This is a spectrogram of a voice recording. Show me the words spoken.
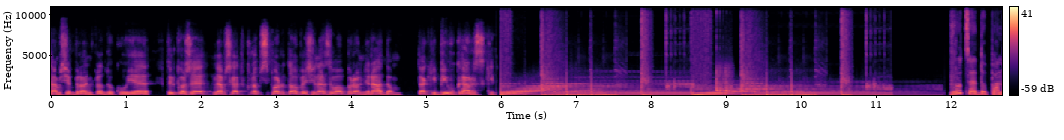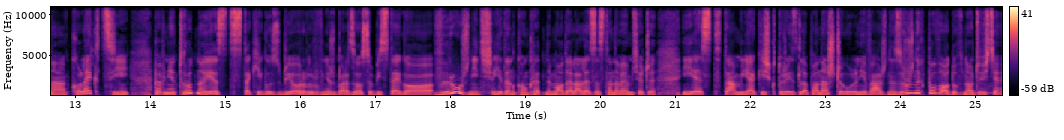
tam się broń produkuje, tylko że na przykład klub sportowy się nazywał Broń Radom, taki piłkarski. Wrócę do Pana kolekcji. Pewnie trudno jest z takiego zbioru, również bardzo osobistego, wyróżnić jeden konkretny model, ale zastanawiam się, czy jest tam jakiś, który jest dla Pana szczególnie ważny. Z różnych powodów. No oczywiście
